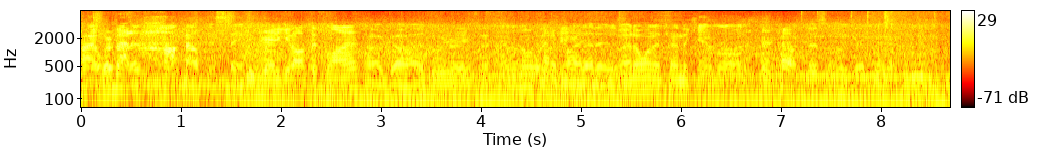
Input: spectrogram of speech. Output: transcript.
All right, we're about to hop out this thing. You ready to get off this line? Oh God. Who we racing? I don't know what kind of car that is. I don't want to turn the camera on. This when we get there.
